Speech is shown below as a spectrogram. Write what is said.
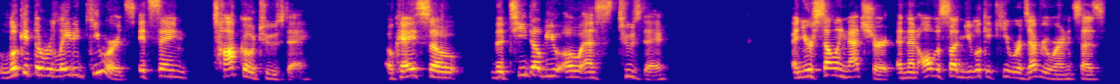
Look at the related keywords. It's saying Taco Tuesday, Okay, so the TWOS Tuesday, and you're selling that shirt, and then all of a sudden you look at keywords everywhere and it says,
